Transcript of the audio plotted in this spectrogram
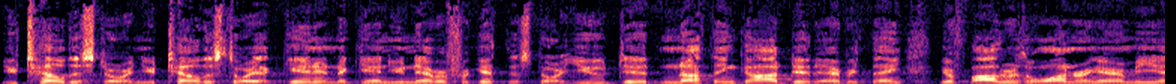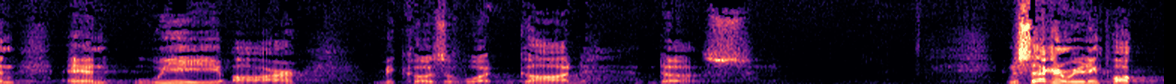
You tell this story, and you tell this story again and again. You never forget this story. You did nothing, God did everything. Your father is a wandering Aramean, and we are because of what God does. In the second reading, Paul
